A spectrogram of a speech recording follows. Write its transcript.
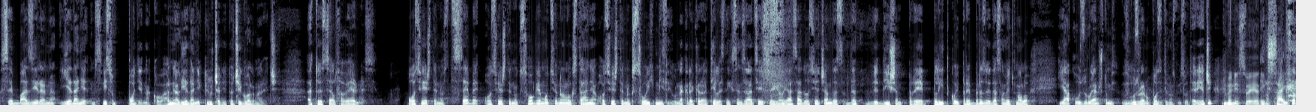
se bazira na, jedan je, svi su podjednako važni, ali jedan je ključan i to će Golema reći, a to je self-awareness. Osviještenost sebe, osviještenog svog emocionalnog stanja, osviještenog svojih misli, na kraju krajeva tjelesnih senzacija i svega. Ja sad osjećam da, da dišem preplitko i prebrzo i da sam već malo jako uzrujan, što mi, uzrujan u pozitivnom smislu te riječi. Meni je sve jedno. Excited.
